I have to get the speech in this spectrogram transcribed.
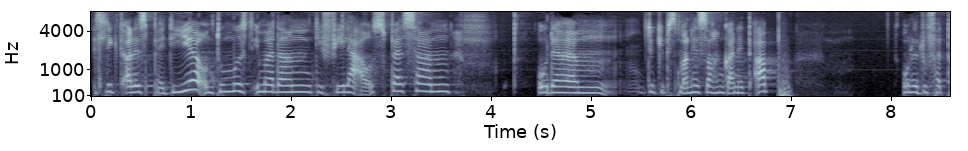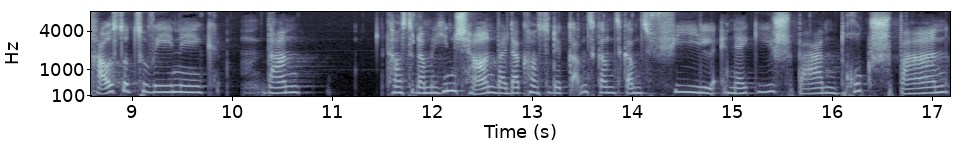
es liegt alles bei dir und du musst immer dann die Fehler ausbessern oder ähm, du gibst manche Sachen gar nicht ab oder du vertraust dir zu wenig, dann kannst du da mal hinschauen, weil da kannst du dir ganz, ganz, ganz viel Energie sparen, Druck sparen,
